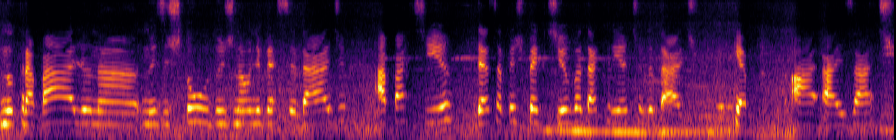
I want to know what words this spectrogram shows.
no trabalho, na, nos estudos, na universidade, a partir dessa perspectiva da criatividade, que a, as artes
